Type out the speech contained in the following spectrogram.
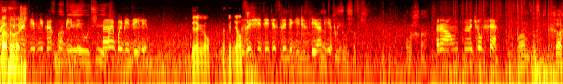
Хорош. противника убиты. учи. Мы победили. Побегал, догонял. Защитите стратегические Я объекты. все-таки. Плоха. Раунд начался. Бан за спидхак.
